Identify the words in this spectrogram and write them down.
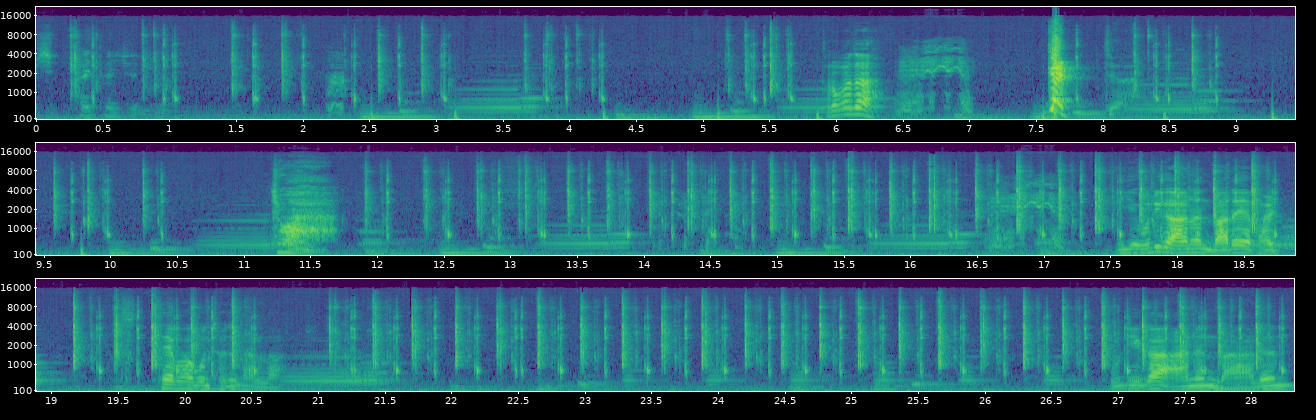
18텐션이야. 들어가자. 가자. 좋아. 이게 우리가 아는 말의 발 스텝하고는 전혀 달라 우리가 아는 말은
